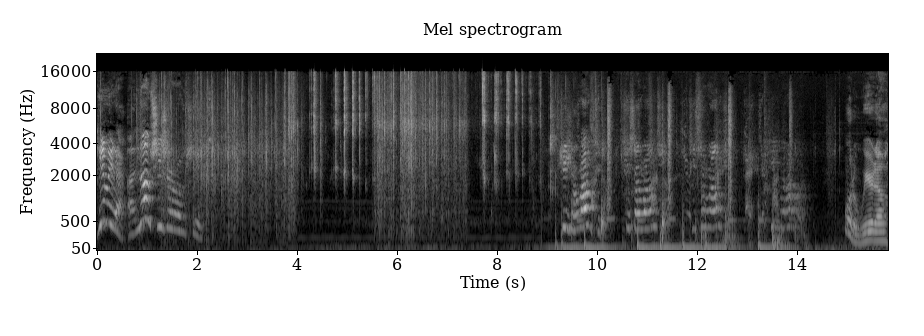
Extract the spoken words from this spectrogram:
Give me that. I love chicharron chips. Chicharron chips. Chicharron chips. Chicharron chips. Chicharron. What a weirdo.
